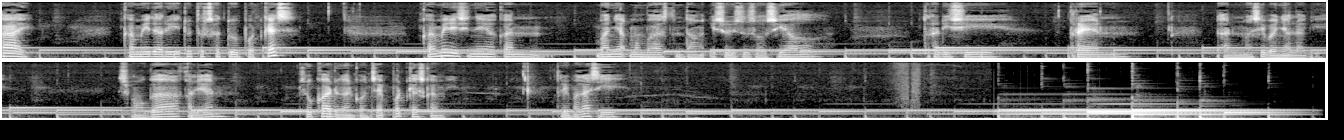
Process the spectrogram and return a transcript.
Hai, kami dari Itu Tersatu Podcast. Kami di sini akan banyak membahas tentang isu-isu sosial, tradisi, tren, dan masih banyak lagi. Semoga kalian suka dengan konsep podcast kami. Terima kasih.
